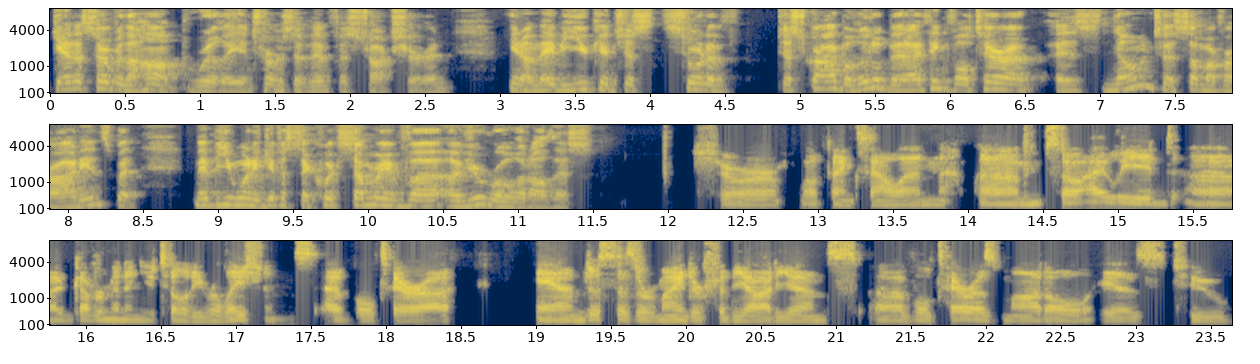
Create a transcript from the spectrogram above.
get us over the hump, really, in terms of infrastructure. And you know maybe you can just sort of describe a little bit. I think Voltera is known to some of our audience, but maybe you want to give us a quick summary of uh, of your role in all this. Sure. Well, thanks, Alan. Um, so I lead uh, government and utility relations at Voltera. And just as a reminder for the audience, uh, Voltera's model is to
